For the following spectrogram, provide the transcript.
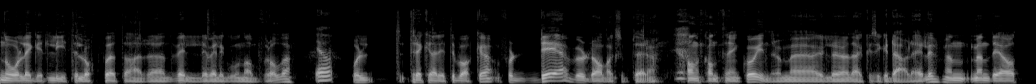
nå legge et lite lokk på dette her eh, veldig, veldig gode naboforholdet. Ja. Og trekke deg litt tilbake, for det burde han akseptere. Han kan trenger ikke å innrømme, eller det er jo ikke sikkert det er det heller, men, men det at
